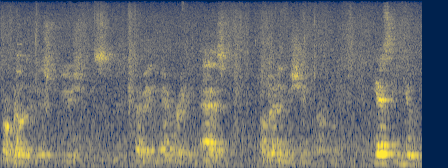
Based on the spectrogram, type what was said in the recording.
probability distributions, having memory as a learning machine problem? Yes, you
